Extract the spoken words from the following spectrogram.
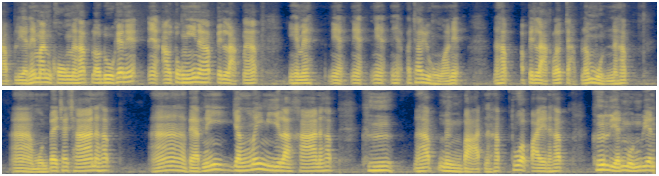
จับเหรียญให้มั่นคงนะครับ เราดูแค่นี้เนี่ยเอาตรงนี้นะครับเป็นหลักนะครับนี่เห็นไหมเนี่ยเนี่ยเนี่ยเนี่ยพระเจ้าอยู่หัวเนี่ยนะครับเอาเป็นหลักแล้วจับแล้วหมุนนะครับอ่าหมุนไปช้าๆนะครับอ่าแบบนี้ยังไม่มีราคานะครับ คือนะครับ1บาทนะครับทั่วไปนะครับ คือเหรียญหมุนเวียน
